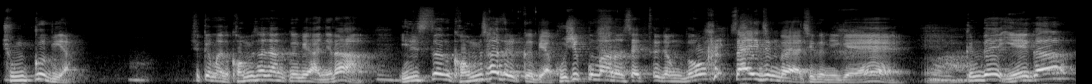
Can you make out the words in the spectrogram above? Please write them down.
중급이야. 쉽게 말해서 검사장급이 아니라 일선 검사들급이야. 99만 원 세트 정도 사이즈인 거야 지금 이게. 근데 얘가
